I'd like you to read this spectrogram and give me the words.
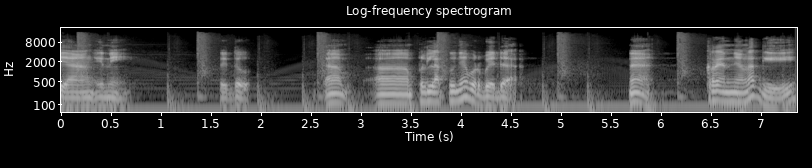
yang ini. Itu. Nah, uh, perilakunya berbeda. Nah kerennya lagi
